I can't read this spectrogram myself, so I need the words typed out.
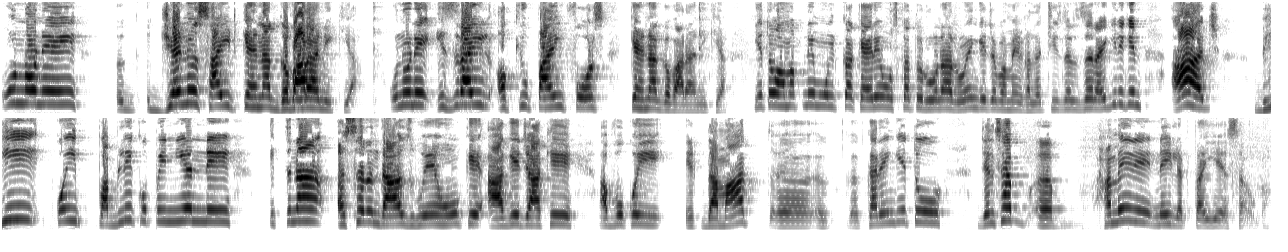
उन्होंने जेनोसाइड कहना गवारा नहीं किया। उन्होंने इसराइल ऑक्यूपाइंग फोर्स कहना गवारा नहीं किया। ये तो हम अपने मुल्क का कह रहे हैं, उसका तो रोना रोएँगे जब हमें गलत चीज़ नज़र आएगी। लेकिन आज भी कोई पब्लिक ओपिनियन ने इतना असरअंदाज हुए हों कि आगे जाके अब वो कोई इकदाम करेंगे तो जल साहब हमें नहीं लगता ये ऐसा होगा।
